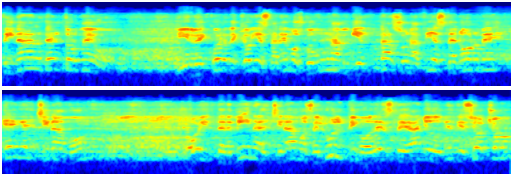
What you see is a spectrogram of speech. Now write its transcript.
final del torneo. Y recuerde que hoy estaremos con un ambientazo, una fiesta enorme en el Chinamo. Hoy termina el Chinamo, es el último de este año 2018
